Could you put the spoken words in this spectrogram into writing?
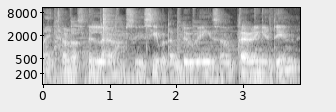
Might turn off the lamp so you see what I'm doing. So I'm pairing it in.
